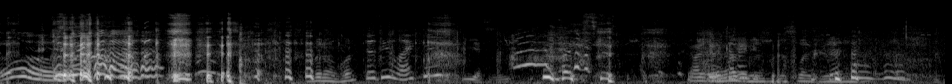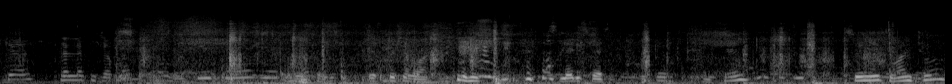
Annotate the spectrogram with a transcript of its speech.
Oh. Does he like it? Yes. open. Okay. Tell lefty jump. Special one. it's ladies first. Okay. Swing it, one, two.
